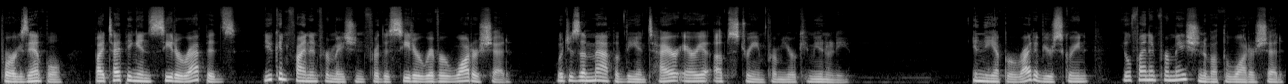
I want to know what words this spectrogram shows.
For example, by typing in Cedar Rapids, you can find information for the Cedar River watershed, which is a map of the entire area upstream from your community. In the upper right of your screen, you'll find information about the watershed,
